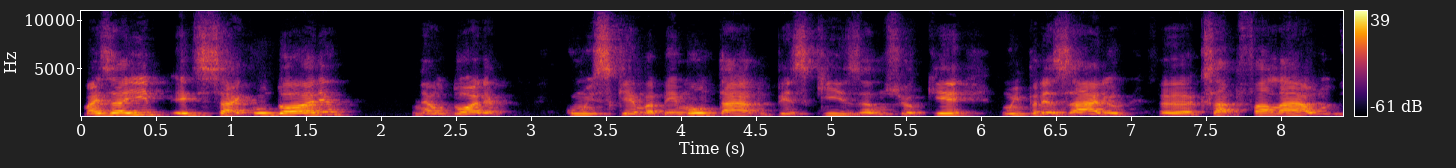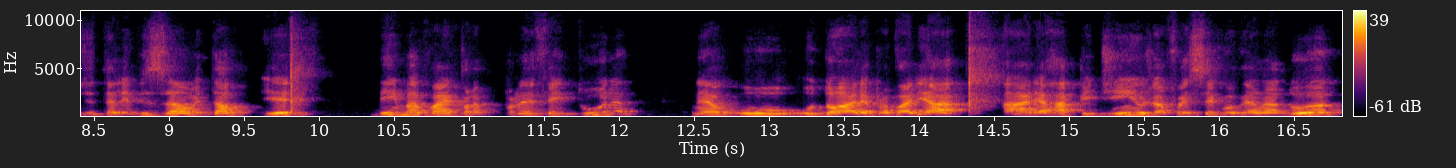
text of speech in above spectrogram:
Mas aí ele sai com o Dória, né? o Dória com um esquema bem montado, pesquisa, não sei o quê, um empresário uh, que sabe falar de televisão e tal, e ele, Bimba, vai para a prefeitura, né, o, o Dória, para variar a área rapidinho, já foi ser governador,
